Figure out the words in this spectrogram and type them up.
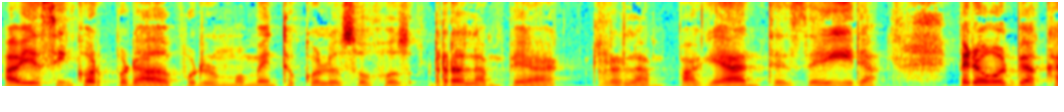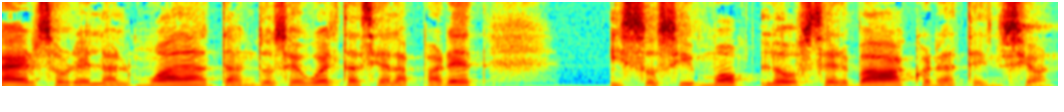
Habíase incorporado por un momento con los ojos relampagueantes de ira, pero volvió a caer sobre la almohada, dándose vuelta hacia la pared, y Sosimov lo observaba con atención.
